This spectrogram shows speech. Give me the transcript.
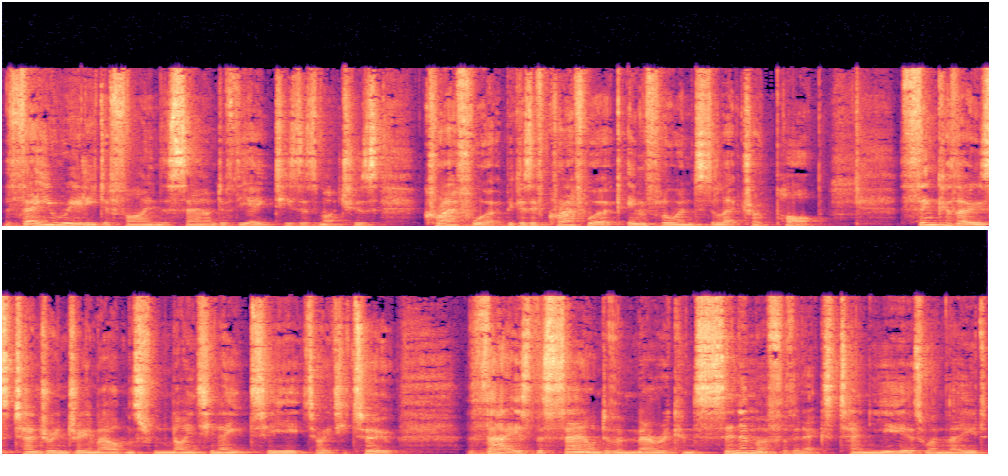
they really define the sound of the 80s as much as Kraftwerk, because if Kraftwerk influenced electro pop, think of those Tangerine Dream albums from 1980 to 82. That is the sound of American cinema for the next 10 years when they'd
